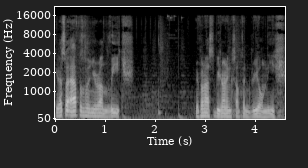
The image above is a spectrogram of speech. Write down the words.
That's what happens when you run Leech. Everyone has to be running something real niche.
